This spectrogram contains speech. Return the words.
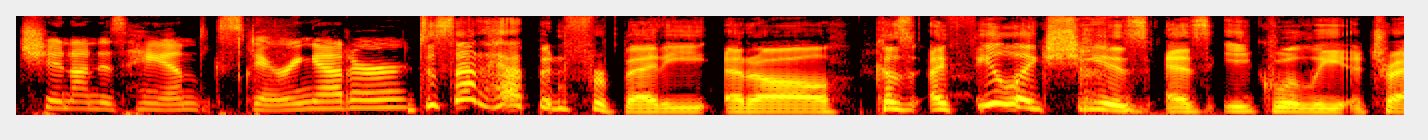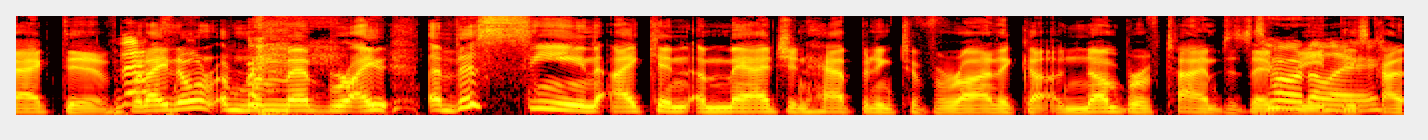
chin on his hand, staring at her. Does that happen for Betty at all? Because I feel like she is as equally attractive, but I don't remember. I uh, this scene I can imagine happening to Veronica a number of times as I read these, con-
